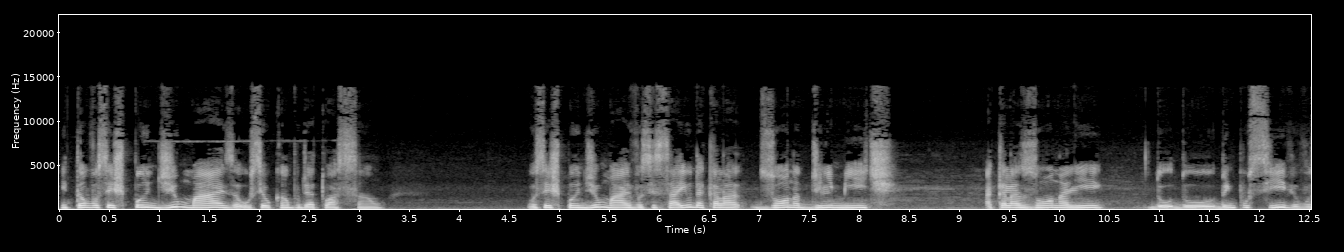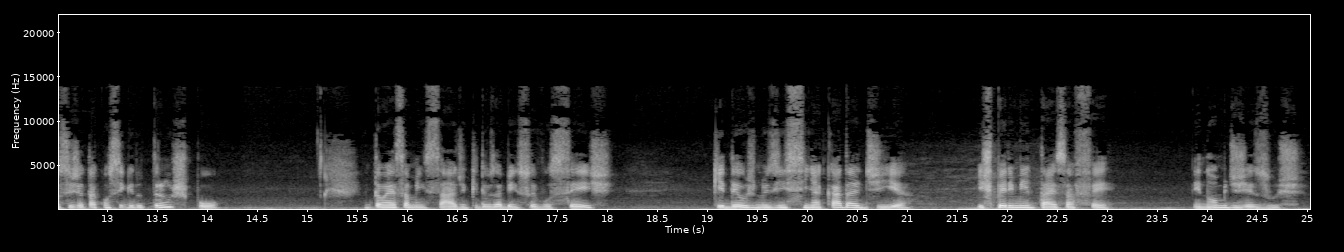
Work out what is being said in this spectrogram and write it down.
Então você expandiu mais o seu campo de atuação. Você expandiu mais, você saiu daquela zona de limite, aquela zona ali do, do, do impossível, você já está conseguindo transpor. Então, essa mensagem, que Deus abençoe vocês, que Deus nos ensine a cada dia experimentar essa fé. Em nome de Jesus.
